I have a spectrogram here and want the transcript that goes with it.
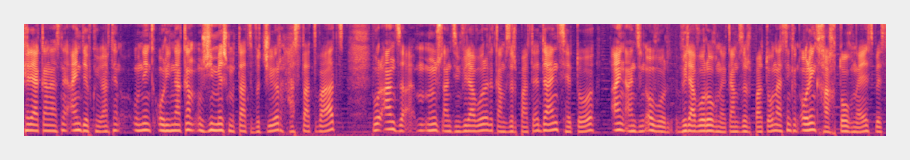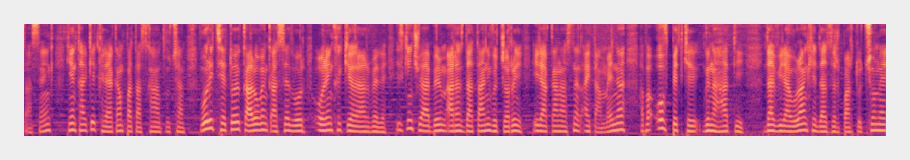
քրեականացնել այն դեպքում արդեն ունենք օրինական ուժի մեջ մտած վճիռ հաստատված, որ անձը մյուս անձին վիրավորել կամ զրպարտել, դրանից հետո այն անձին, ով որ վիրավորողն է կամ զրպարտողն այսինքն օրենք խախտողն է, այսպես ասենք, ենթարկել քրեական պատասխանատվության, որից հետո կարող ենք ասել, որ օրենքը կիրառվել է։ Իսկ ինչ վերաբերում առանց դատանի վճռի իրականացնել այդ ամենը, ապա ով պետք է գնահատի, դա վիրավորանք է, դա զրպարտություն է,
